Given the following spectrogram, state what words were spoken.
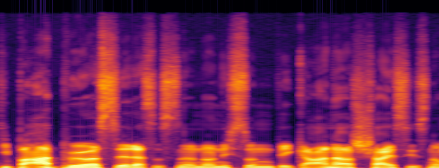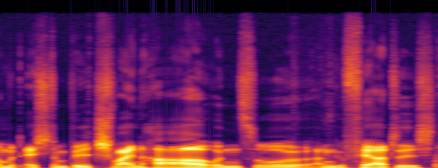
die Bartbürste, das ist noch nicht so ein veganer Scheiß, die ist noch mit echtem Wildschweinhaar und so angefertigt.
